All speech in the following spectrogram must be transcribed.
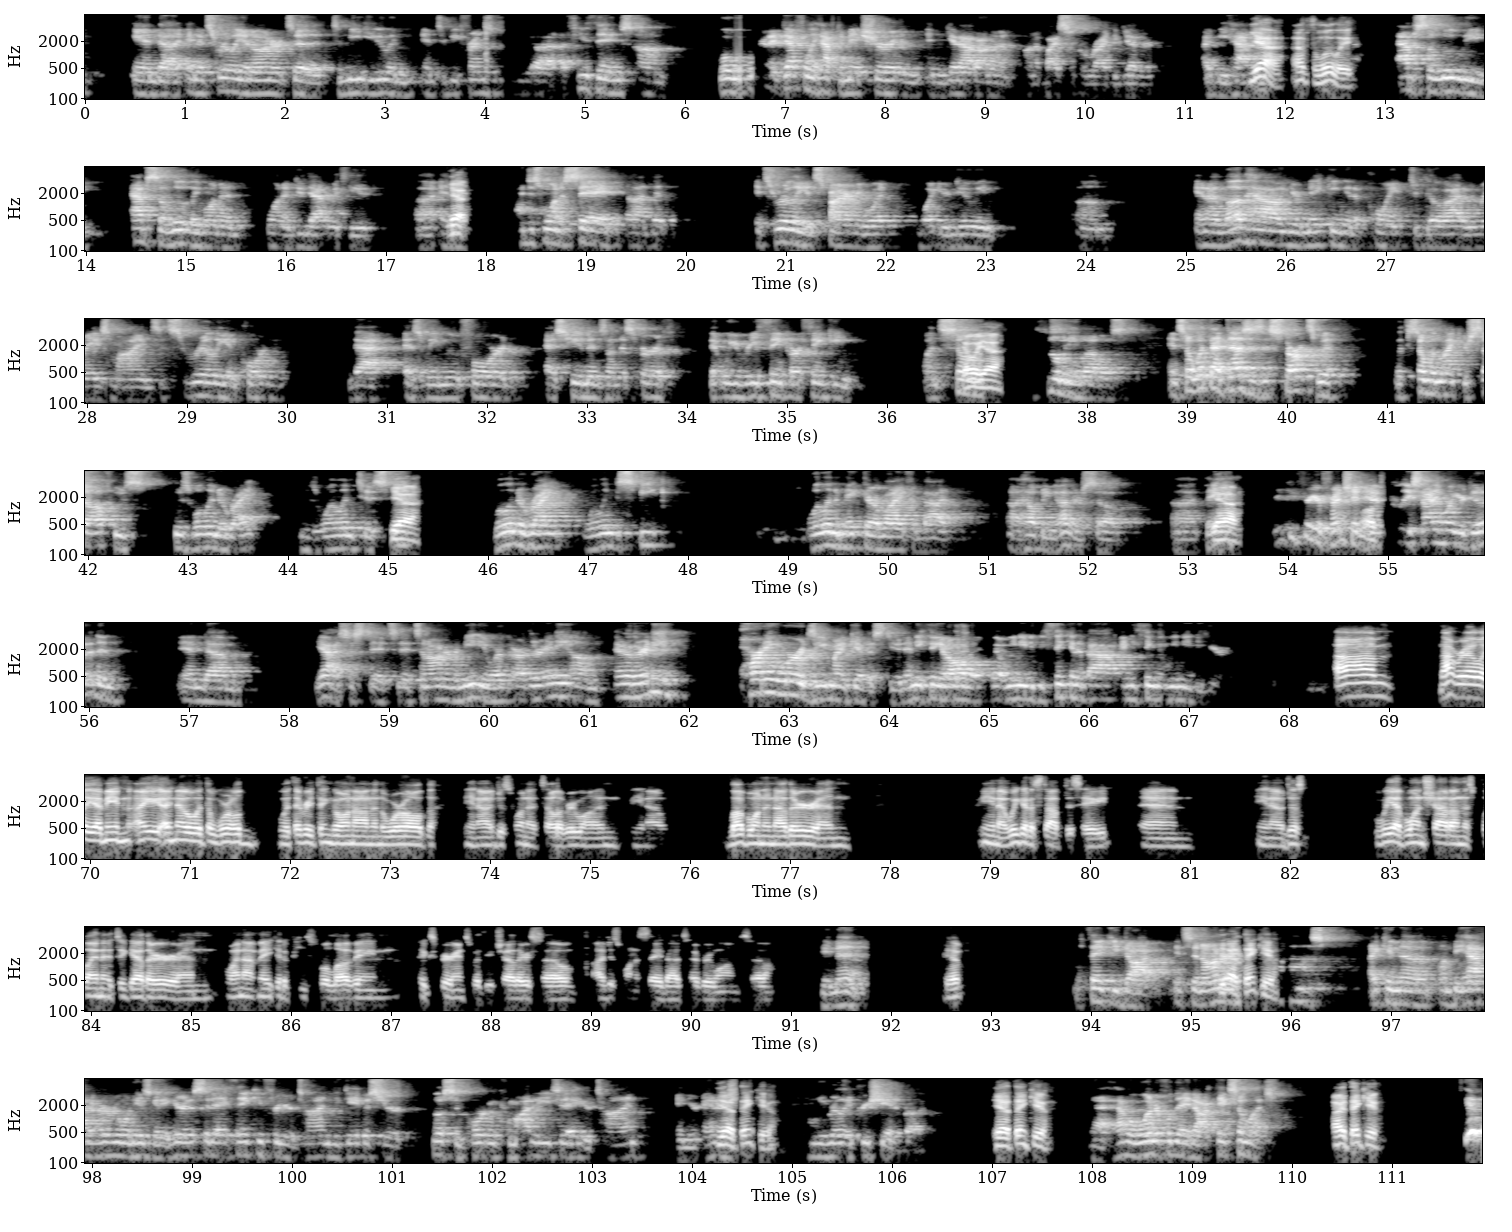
and uh, and it's really an honor to to meet you and and to be friends with you. Uh, a few things. Um, well, we're going to definitely have to make sure and, and get out on a on a bicycle ride together. I'd be happy. Yeah, absolutely. Absolutely absolutely want to want to do that with you. Uh, and yeah. I just want to say uh, that it's really inspiring what what you're doing. Um, and I love how you're making it a point to go out and raise minds. It's really important that as we move forward as humans on this earth, that we rethink our thinking on so oh, yeah. so many levels. And so what that does is it starts with with someone like yourself who's who's willing to write who's willing to speak, yeah. willing to write, willing to speak, willing to make their life about uh, helping others. So uh, thank yeah. you. Thank you for your friendship, man. It's really exciting what you're doing, and and um, yeah, it's just it's it's an honor to meet you. Are, are there any um are there any parting words you might give us, dude? Anything at all that, that we need to be thinking about? Anything that we need to hear? Um, not really. I mean, I I know with the world with everything going on in the world, you know, I just want to tell everyone, you know, love one another and, you know, we got to stop this hate and, you know, just we have one shot on this planet together and why not make it a peaceful, loving experience with each other? So I just want to say that to everyone. So, amen. Yep. Well, thank you, Doc. It's an honor. Yeah, thank you. I can, uh, on behalf of everyone who's going to hear this today, thank you for your time. You gave us your most important commodity today, your time and your energy. Yeah, thank you. We really appreciate it, brother. Yeah, thank you. Yeah, have a wonderful day, Doc. Thanks so much. All right, thank you. Yep.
